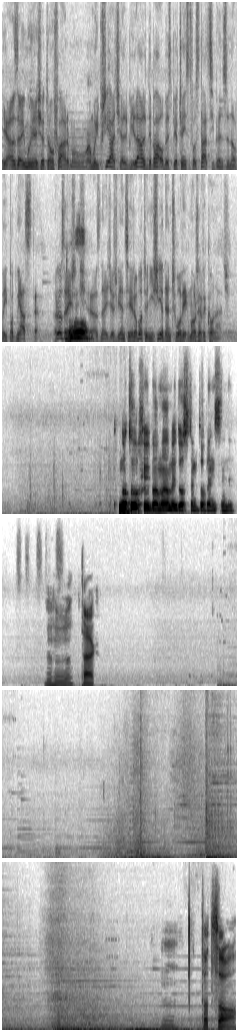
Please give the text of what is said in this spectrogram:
Ja zajmuję się tą farmą, a mój przyjaciel Bilal dba o bezpieczeństwo stacji benzynowej pod miastem. Rozejrzyj O. się, a znajdziesz więcej roboty niż jeden człowiek może wykonać. No to chyba mamy dostęp do benzyny. Mhm, tak. To co?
